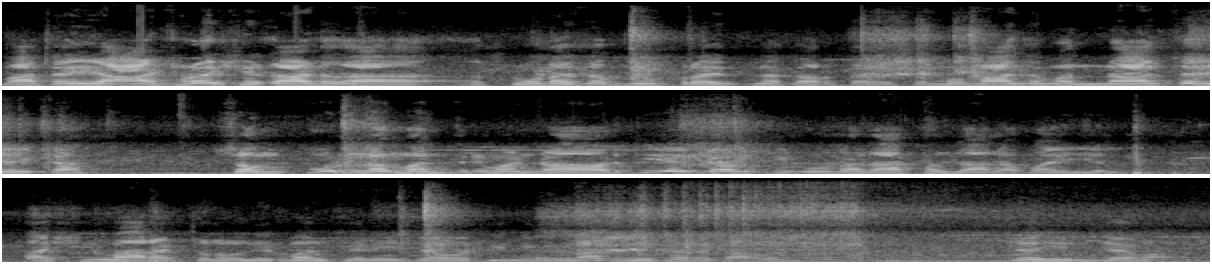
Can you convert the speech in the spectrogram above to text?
मग आता हे अठराशे झाडं तोडायचा जो प्रयत्न करताय तर मग माझं म्हणणं असं आहे का संपूर्ण मंत्रिमंडळावरती याच्यावरती गुन्हा दाखल झाला पाहिजे अशी महाराष्ट्र नवनिर्माण सेनेच्या वतीने मी मागणी करत आहोत. जय हिंद जय महाराष्ट्र.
